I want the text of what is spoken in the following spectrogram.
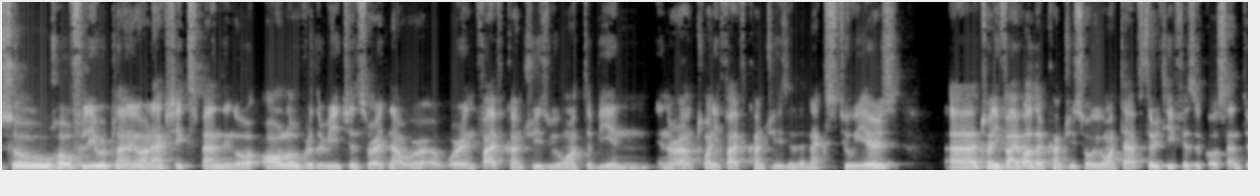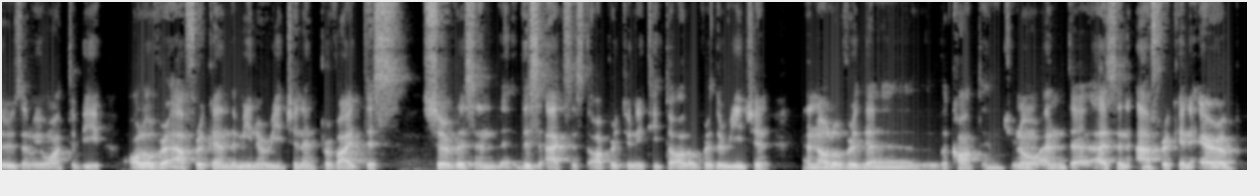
So hopefully, we're planning on actually expanding all, over the region. So right now, we're we're in five countries. We want to be in in around 25 countries in the next two years. Uh, 25 other countries. So we want to have 30 physical centers, and we want to be all over Africa and the MENA region and provide this service and this access to opportunity to all over the region and all over the the continent. You know, and uh, as an African Arab, uh,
